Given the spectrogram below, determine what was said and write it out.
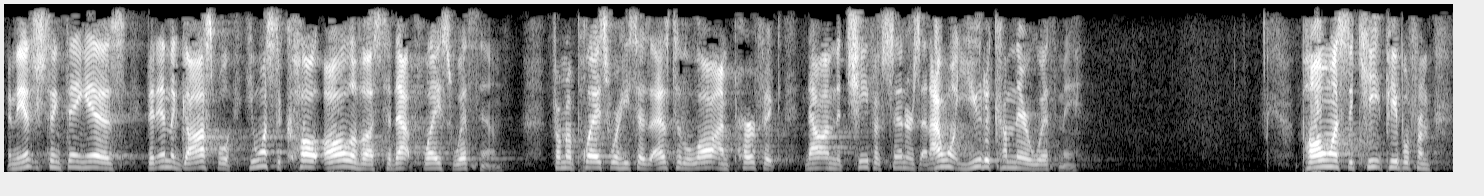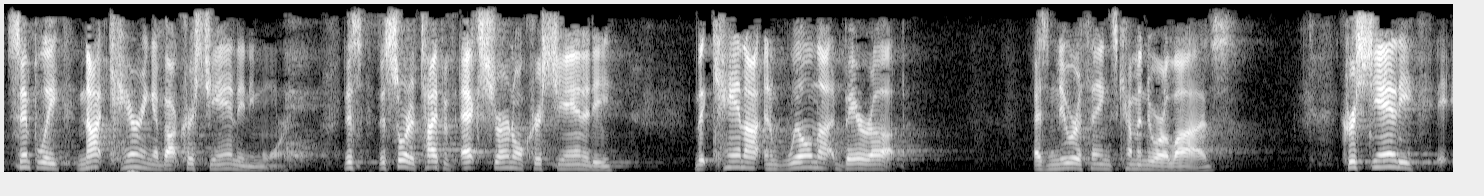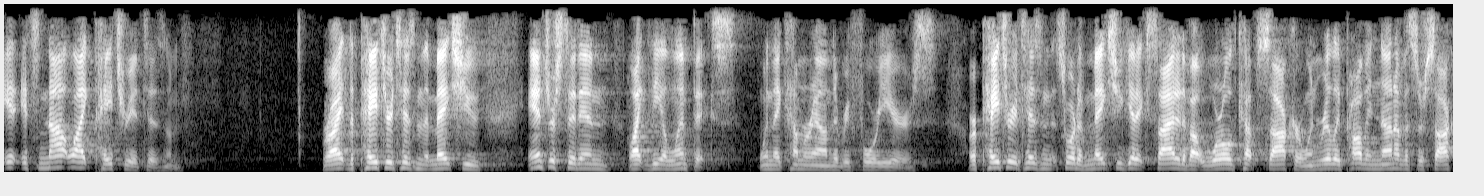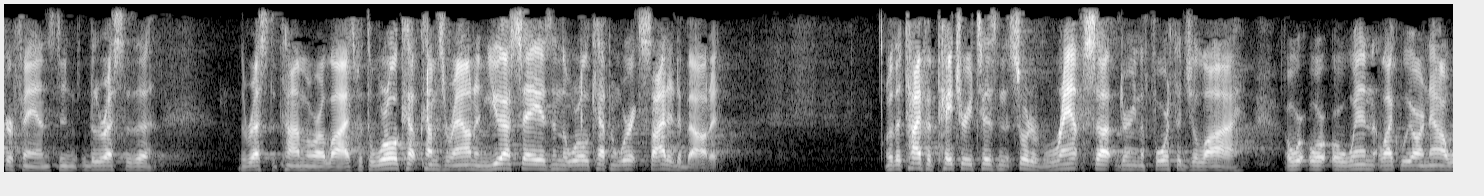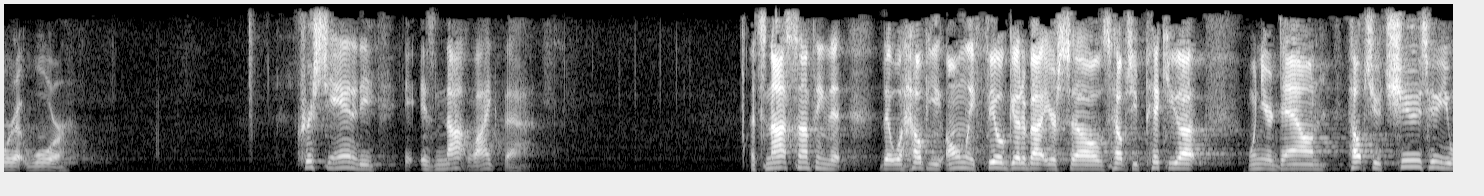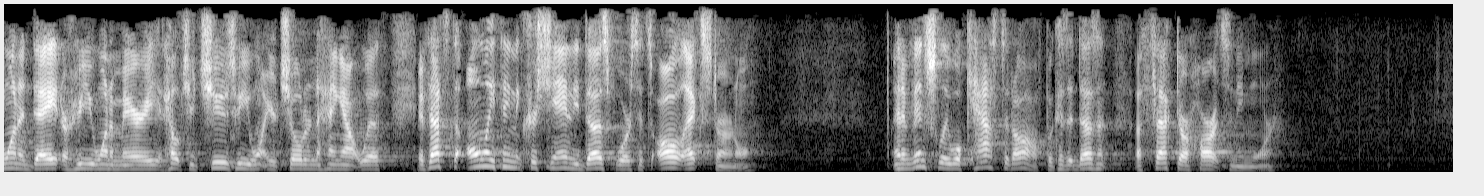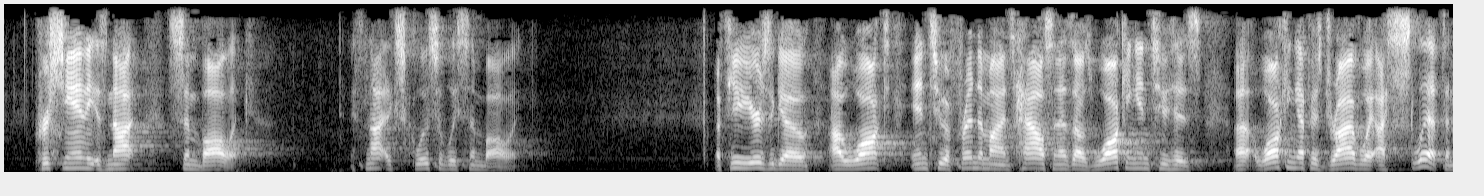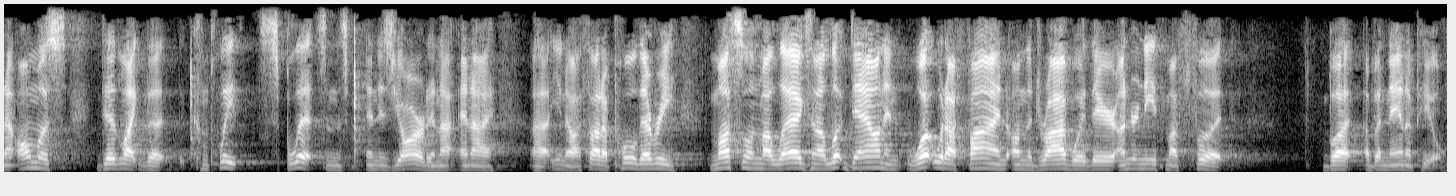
And the interesting thing is that in the gospel, he wants to call all of us to that place with him. From a place where he says, As to the law, I'm perfect. Now I'm the chief of sinners, and I want you to come there with me. Paul wants to keep people from simply not caring about Christianity anymore. This, this sort of type of external Christianity that cannot and will not bear up as newer things come into our lives. Christianity, it, it's not like patriotism, right? The patriotism that makes you interested in, like, the Olympics when they come around every four years. Or patriotism that sort of makes you get excited about World Cup soccer when really probably none of us are soccer fans the rest of the, the rest of the time of our lives. But the World Cup comes around and USA is in the World Cup and we're excited about it. Or the type of patriotism that sort of ramps up during the 4th of July or, or, or when, like we are now, we're at war. Christianity is not like that. It's not something that, that will help you only feel good about yourselves, helps you pick you up when you're down, helps you choose who you want to date or who you want to marry. It helps you choose who you want your children to hang out with. If that's the only thing that Christianity does for us, it's all external. And eventually we'll cast it off because it doesn't affect our hearts anymore. Christianity is not symbolic, it's not exclusively symbolic. A few years ago, I walked into a friend of mine's house, and as I was walking into his, uh, walking up his driveway, I slipped, and I almost did like the complete splits in, this, in his yard, and I, and I, uh, you know, I thought I pulled every muscle in my legs, and I looked down, and what would I find on the driveway there underneath my foot but a banana peel?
